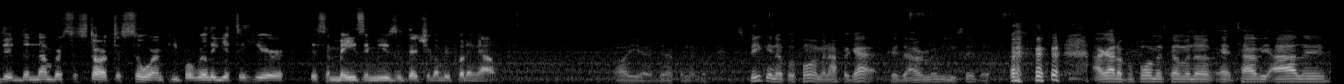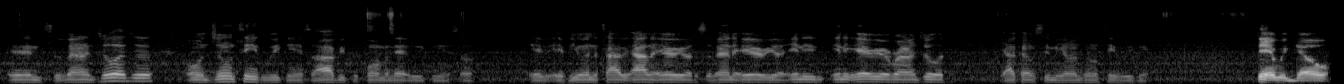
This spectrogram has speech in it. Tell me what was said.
the, the numbers to start to soar and people really get to hear this amazing music that you're going to be putting out. Oh, yeah, definitely. Speaking of performing, I forgot because I remember you said that. I got a performance coming up at Tybee Island in Savannah, Georgia on Juneteenth weekend, so I'll be performing that weekend. So if, if you're in the Tybee Island area or the Savannah area, any any area around Georgia, y'all come see me on Juneteenth weekend. There we go.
